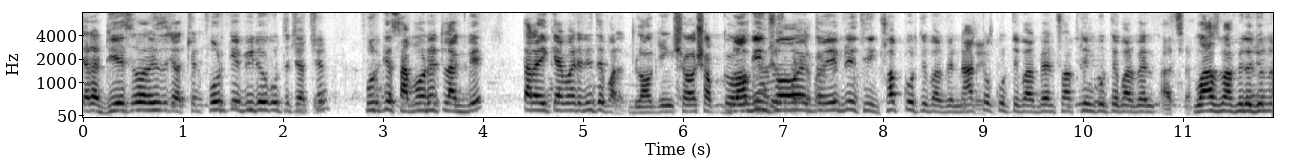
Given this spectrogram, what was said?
যারা ডিএসএলআর নিতে চাচ্ছেন ফোর কে ভিডিও করতে চাচ্ছেন ফোর কে সাপোর্টেড লাগবে তারা এই ক্যামেরাটা নিতে পারেন। ব্লগিং সহ সব ব্লগিং সহ একদম এভরিথিং সব করতে পারবেন নাটক করতে পারবেন শর্ট ফিল্ম করতে পারবেন আচ্ছা। ওয়াজ মাহফিলের জন্য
